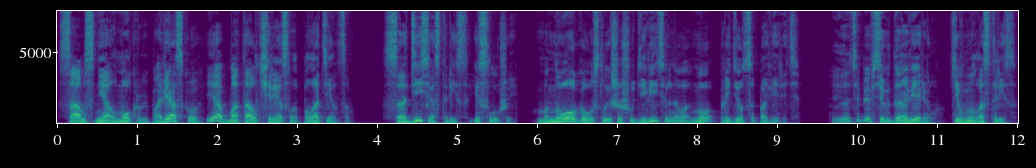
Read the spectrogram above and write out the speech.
Сам снял мокрую повязку и обмотал чресло полотенцем. Садись, Астрис, и слушай. Много услышишь удивительного, но придется поверить. «Я тебе всегда верил», — кивнул Астрис.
